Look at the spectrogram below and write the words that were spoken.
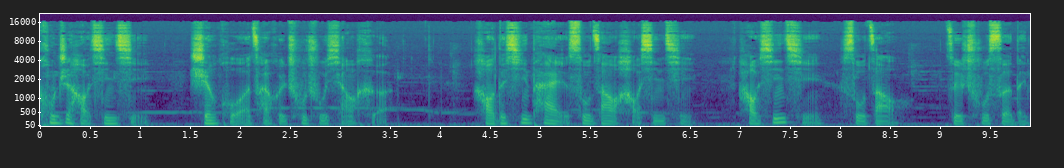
控制好心情。生活才会处处祥和，好的心态塑造好心情，好心情塑造最出色的你。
